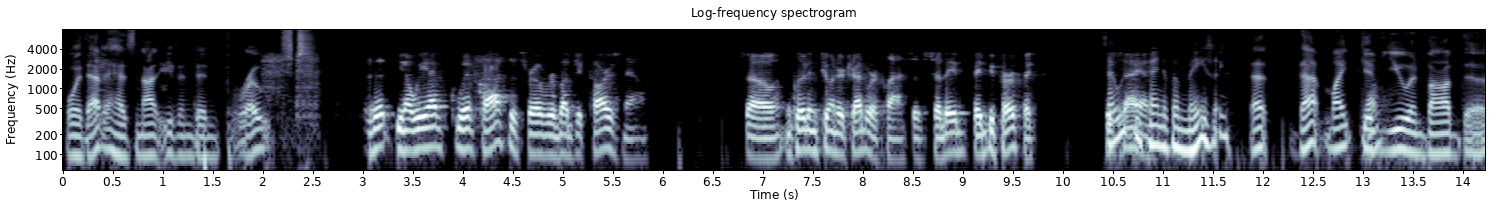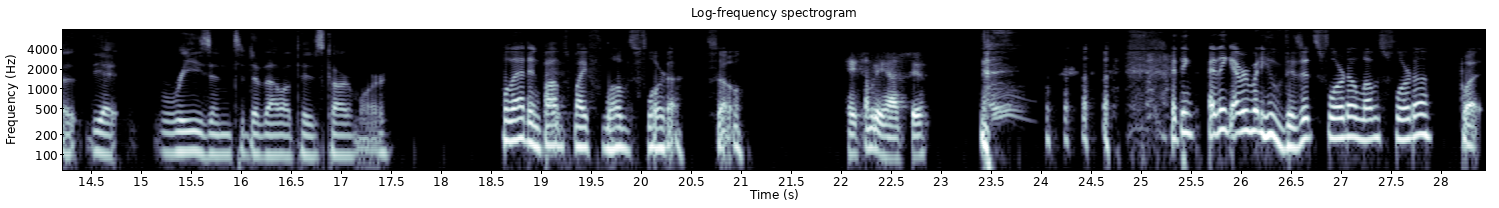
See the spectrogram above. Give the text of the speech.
Boy, that has not even been broached. Is it? You know, we have we have classes for over budget cars now, so including 200 treadwear classes. So they they'd be perfect. That Just would be kind of amazing. That that might give Yeah. you and Bob the the reason to develop his car more. Well, that and Bob's wife loves Florida, so Hey, somebody has to. I think I think everybody who visits Florida loves Florida. But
